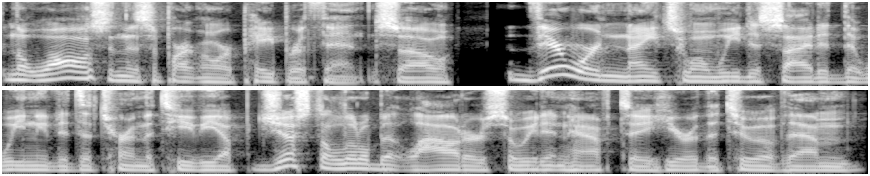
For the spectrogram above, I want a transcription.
And the walls in this apartment were paper thin. So there were nights when we decided that we needed to turn the TV up just a little bit louder so we didn't have to hear the two of them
